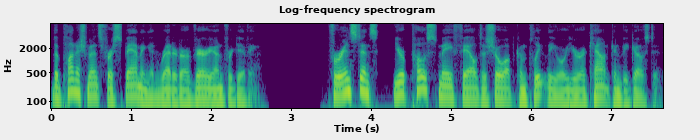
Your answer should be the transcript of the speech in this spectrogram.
The punishments for spamming in Reddit are very unforgiving. For instance, your posts may fail to show up completely or your account can be ghosted.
